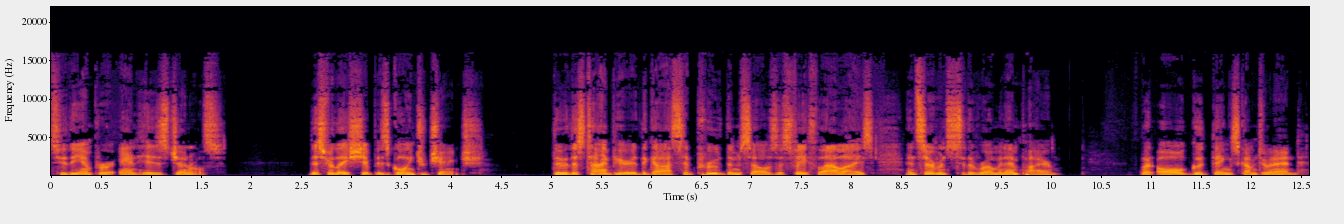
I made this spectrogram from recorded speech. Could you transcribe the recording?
to the emperor and his generals. This relationship is going to change. Through this time period, the Goths had proved themselves as faithful allies and servants to the Roman Empire, but all good things come to an end.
